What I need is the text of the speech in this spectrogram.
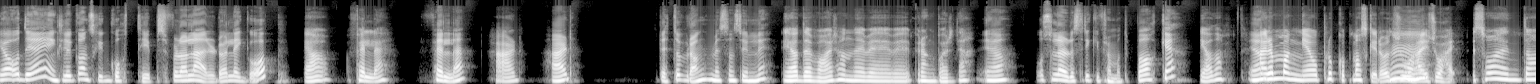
Ja, og det er egentlig et ganske godt tips, for da lærer du å legge opp, Ja, felle, felle, hæl. hæl, rett og vrang, mest sannsynlig. Ja, det var sånn eh, vrangbord, ja. Og så lærer du å strikke fram og tilbake. Ja da. Ja. Her er mange å plukke opp masker og tjo hei, tjo hei. Så da,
